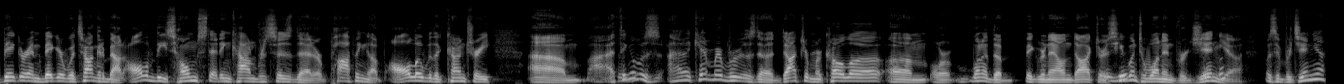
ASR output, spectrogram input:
bigger and bigger. We're talking about all of these homesteading conferences that are popping up all over the country. Um, I think it Mm-hmm. was I can't remember if it was uh, Dr. Mercola um, or one of the big renowned doctors. Mm-hmm. He went to one in Virginia. Was it Virginia?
